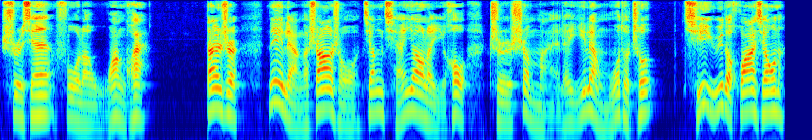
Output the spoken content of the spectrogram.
事先付了五万块，但是。那两个杀手将钱要了以后，只是买了一辆摩托车，其余的花销呢？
